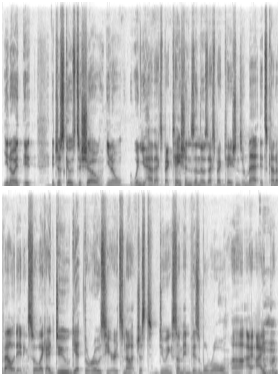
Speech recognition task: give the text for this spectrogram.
you know, it, it it just goes to show, you know, when you have expectations and those expectations are met, it's kind of validating. So, like, I do get the rose here. It's not just doing some invisible role. Uh, I I, per,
